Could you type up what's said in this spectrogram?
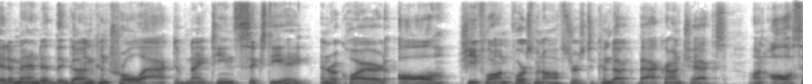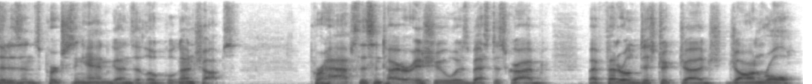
It amended the Gun Control Act of 1968 and required all chief law enforcement officers to conduct background checks on all citizens purchasing handguns at local gun shops. Perhaps this entire issue was best described by federal district judge John Roll.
